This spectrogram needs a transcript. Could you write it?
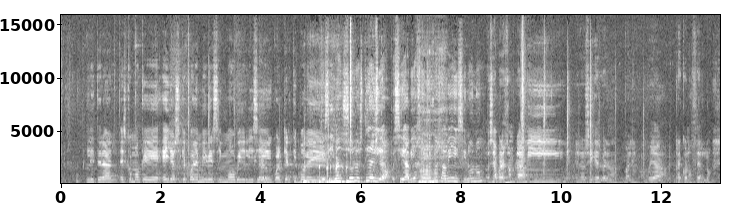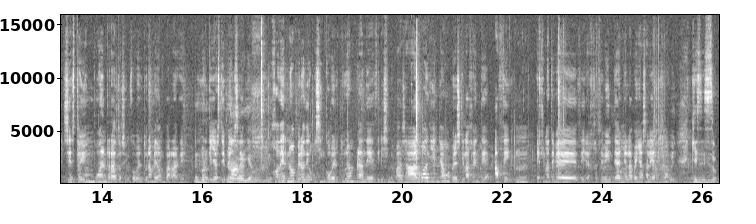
Literal. Es como que ellos sí que pueden vivir sin móvil y Claro. sin cualquier tipo de... Que se iban solos, tía, y si había gente, pues había, y si no, no. O sea, por ejemplo, a mí, eso sí que es verdad, vale, voy a reconocerlo. Si estoy un buen rato sin cobertura, me da un parraque. Porque ya estoy pensando, yo joder, no, pero digo, sin cobertura, en plan de decir, y si me pasa algo, ¿a quién llamo? Pero es que la gente hace, mm, es que no te voy a decir, es que hace 20 años la peña salía sin móvil. ¿Qué es eso?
